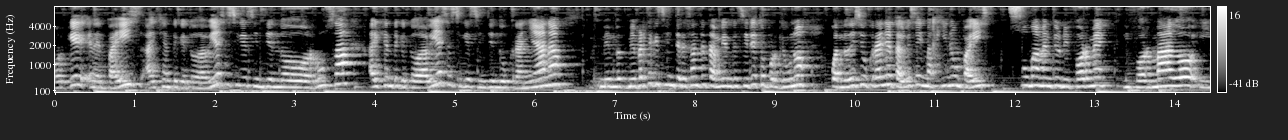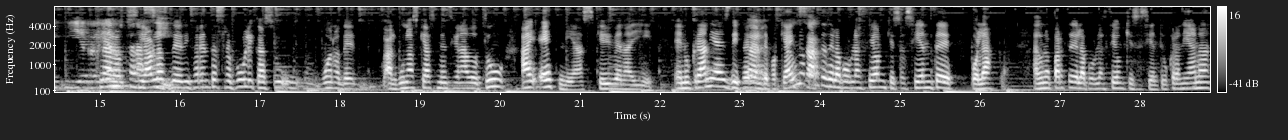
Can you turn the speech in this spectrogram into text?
porque en el país hay gente que todavía se sigue sintiendo rusa, hay gente que todavía se sigue sintiendo ucraniana. Me, parece que es interesante también decir esto porque uno cuando dice Ucrania tal vez se imagina un país sumamente uniforme, informado y, y en realidad claro, no están si así. hablas de diferentes repúblicas, bueno, de algunas que has mencionado tú, hay etnias que viven allí. En Ucrania es diferente Claro, porque hay una exacto. parte de la población que se siente polaca, hay una parte de la población que se siente ucraniana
